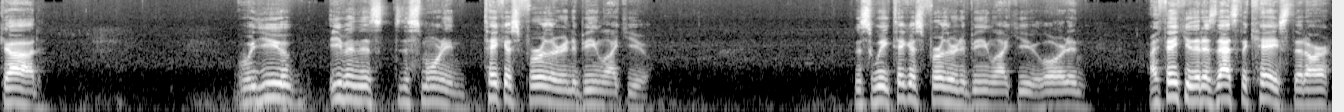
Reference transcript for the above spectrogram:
God, would you, even this, this morning, take us further into being like you? This week, take us further into being like you, Lord. And I thank you that as that's the case, that our,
